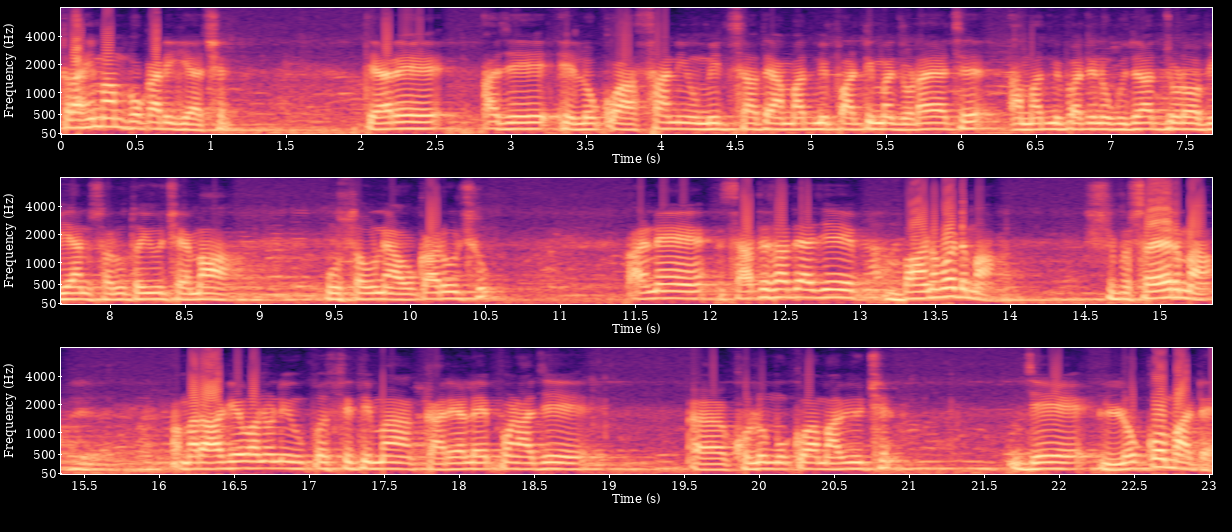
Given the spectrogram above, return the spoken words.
ત્રાહિમામ પોકારી ગયા છે. ત્યારે આજે એ લોકો આશાની ઉમેદ સાથે આમ આદમી પાર્ટીમાં જોડાયા છે. આમ આદમી પાર્ટીનું ગુજરાત જોડો અભિયાન શરૂ થયું છે, એમાં હું સૌને આવકારું છું. અને સાથે સાથે આજે ભાણવડમાં શહેરમાં અમારા આગેવાનોની ઉપસ્થિતિમાં કાર્યાલય પણ આજે ખુલ્લું મૂકવામાં આવ્યું છે, જે લોકો માટે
